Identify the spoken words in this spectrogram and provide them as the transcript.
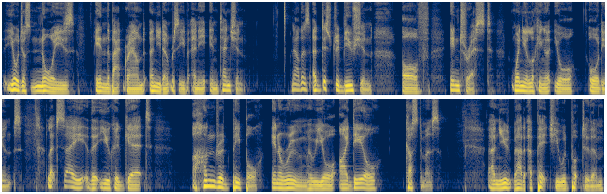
you're just noise in the background and you don't receive any intention. Now, there's a distribution of interest when you're looking at your audience. Let's say that you could get a hundred people in a room who are your ideal customers, and you had a pitch you would put to them.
